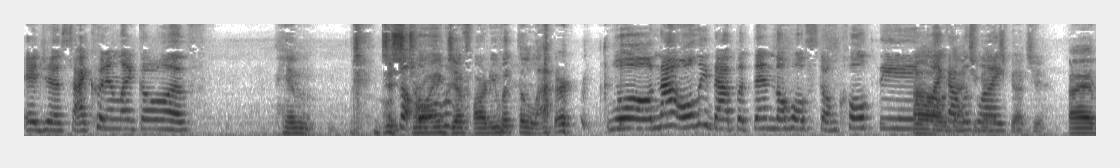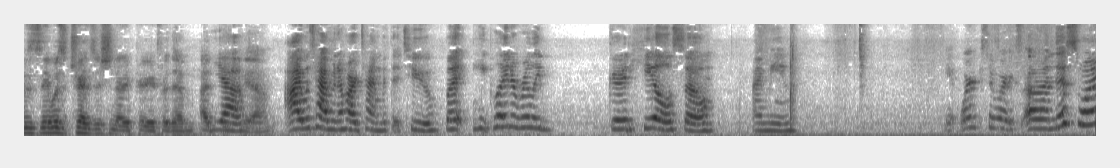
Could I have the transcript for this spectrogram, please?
It just I couldn't let go of. Him destroying old- Jeff Hardy with the ladder. Well, not only that, but then the whole Stone Cold thing. like I gotcha, was gotcha, like, gotcha. Uh, it was it was a transitionary period for them. I, Yeah. yeah. I was having a hard time with it too. But he played a really good heel, so I mean, it works. It works. Uh, and this one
